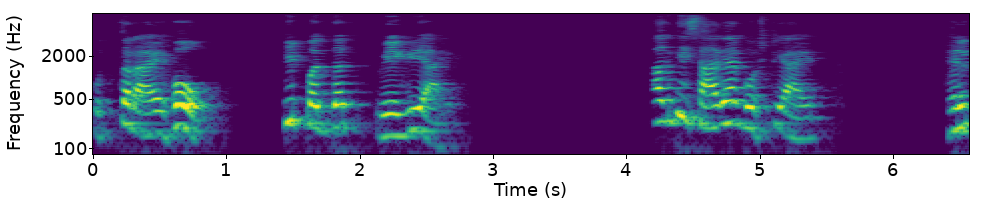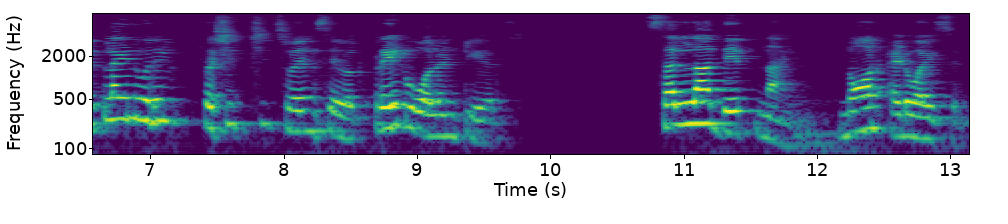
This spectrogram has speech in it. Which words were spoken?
उत्तर आहे हो. ही पद्धत वेगळी आहे. अगदी साध्या गोष्टी आहेत. हेल्पलाईनवरील प्रशिक्षित स्वयंसेवक ट्रेन व्हॉलंटियर्स सल्ला देत नाही नॉन ॲडवायसरी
